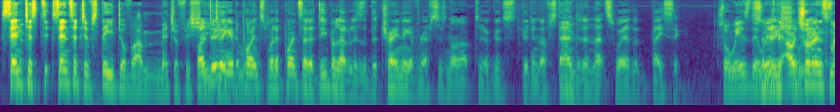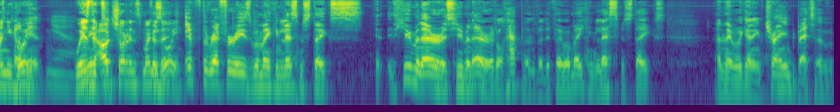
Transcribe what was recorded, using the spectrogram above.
sentis- sensitive state of um, match But I do think at the it moment. points. What it points at a deeper level is that the training of refs is not up to a good good enough standard, and that's where the basic. So where's the where's the solution outsurance money going? in. Yeah. Where's the need to- outsurance money 'Cause it- going? if the referees were making less mistakes, i- i- human error is human error. It'll happen. But if they were making less mistakes, and they were getting trained better,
